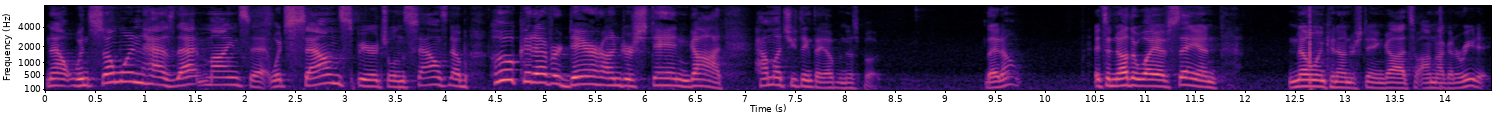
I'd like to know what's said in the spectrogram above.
Now, when someone has that mindset, which sounds spiritual and sounds noble, who could ever dare understand God? How much you think they open this book? They don't. It's another way of saying, no one can understand God, so I'm not going to read it.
